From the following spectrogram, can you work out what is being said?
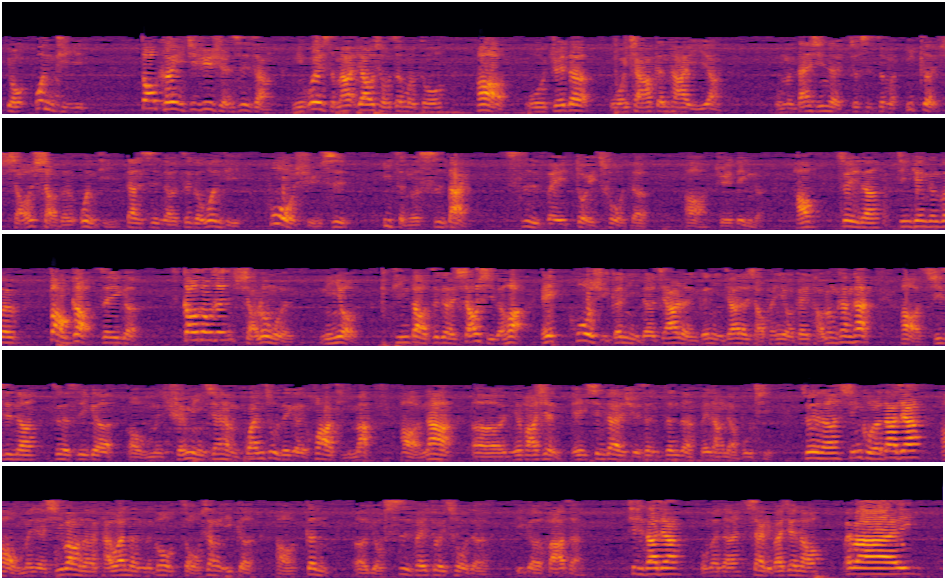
有问题都可以继续选市长，你为什么要要求这么多？啊，我觉得我想要跟他一样。我们担心的就是这么一个小小的问题，但是呢，这个问题或许是一整个世代是非对错的啊决定的。好，所以呢，今天跟各位报告这一个高中生小论文，你有听到这个消息的话，哎，或许跟你的家人、跟你家的小朋友可以讨论看看。好，其实呢，这个是一个哦，我们全民现在很关注的一个话题嘛。好，那呃，你会发现，哎，现在的学生真的非常了不起。所以呢，辛苦了大家。好，我们也希望呢，台湾呢能够走向一个好更呃有是非对错的一个发展。谢谢大家，我们呢下礼拜见喽，拜拜。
